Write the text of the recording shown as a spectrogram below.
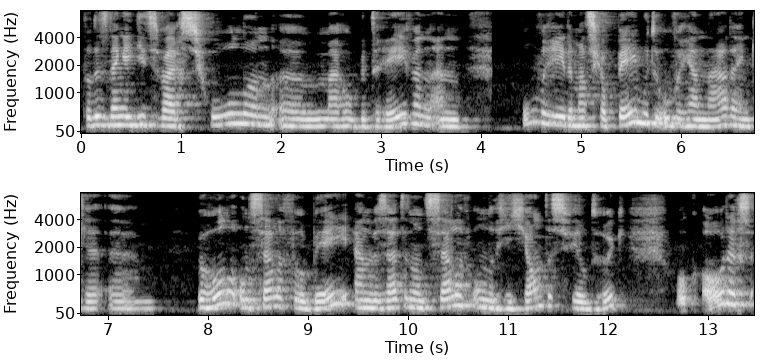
Dat is denk ik iets waar scholen, um, maar ook bedrijven en overheden, maatschappij moeten over gaan nadenken. We hollen onszelf voorbij en we zetten onszelf onder gigantisch veel druk. Ook ouders.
